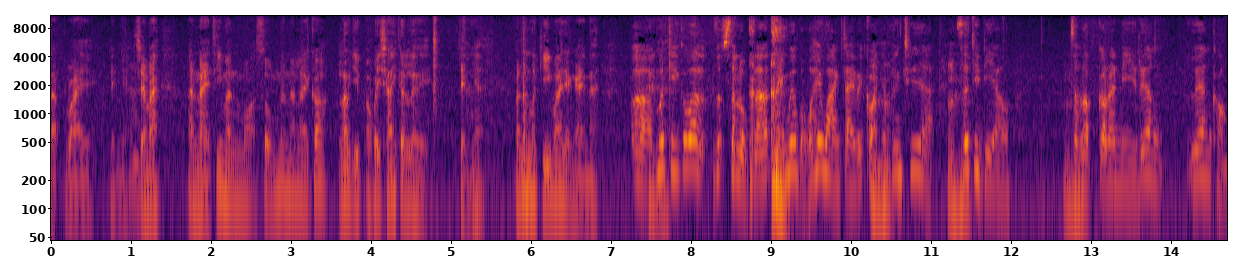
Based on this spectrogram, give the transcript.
ตรัดไว้อย่างเงี้ยค่ะใช่ไหมอันไหนที่มันเหมาะสมมันอะไรก็เราหยิบเอาไปใช้กันเลย อย่างเงี้ยเพ ราะนั้นเมื่อกี้ว่ายังไงนะเอ่อเมื่อกี้ก็ว่าสรุปแล้วในเมื่อบอกว่าให้วางใจไว้ก่อนอือฮึอย่าเพิ่งเชื่อออฮึซะทีเดียวอืมสำหรับกรณีเรื่องเรื่องของ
